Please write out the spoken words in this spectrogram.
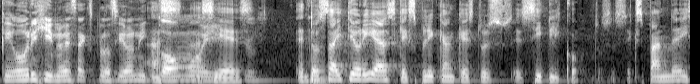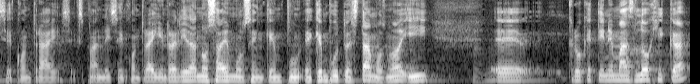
¿qué originó esa explosión y As- cómo? Así Y- es. Entonces hay teorías que explican que esto es, es cíclico. Entonces se expande y se contrae, se expande y se contrae. Y en realidad no sabemos en qué, pu- en qué punto estamos, ¿no? Y eh, creo que tiene más lógica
